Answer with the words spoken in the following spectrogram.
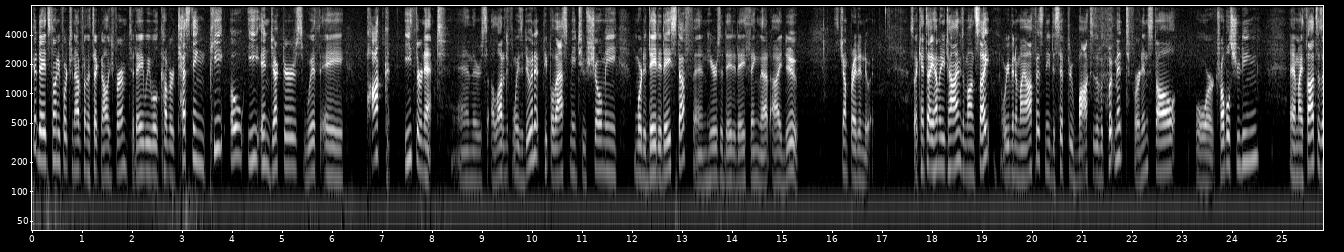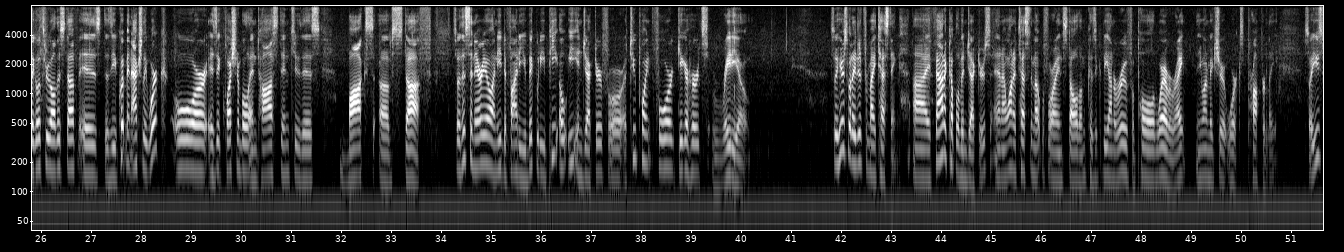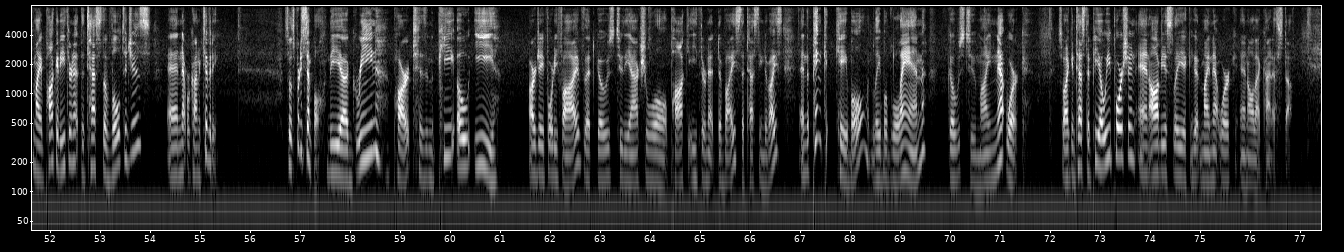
Good day, it's Tony Fortunato from the technology firm. Today we will cover testing PoE injectors with a POC Ethernet. And there's a lot of different ways of doing it. People have asked me to show me more the day-to-day -day stuff, and here's a day-to-day -day thing that I do. Let's jump right into it. So I can't tell you how many times I'm on site or even in my office, need to sift through boxes of equipment for an install or troubleshooting and my thoughts as I go through all this stuff is, does the equipment actually work or is it questionable and tossed into this box of stuff? So in this scenario, I need to find a Ubiquiti PoE injector for a 2.4 gigahertz radio. So here's what I did for my testing. I found a couple of injectors and I want to test them out before I install them because it could be on a roof, a pole, wherever, right? And you want to make sure it works properly. So I used my Pockethernet to test the voltages and network connectivity. So it's pretty simple. The uh, green part is in the PoE RJ45 that goes to the actual Pockethernet device, the testing device, and the pink cable labeled LAN goes to my network. So I can test the PoE portion and obviously it can get my network and all that kind of stuff.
